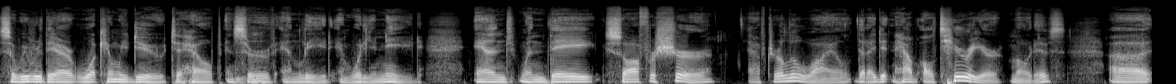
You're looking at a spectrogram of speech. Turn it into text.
So we were there. What can we do to help and mm-hmm. serve mm-hmm. and lead? And what do you need? And when they saw for sure after a little while that I didn't have ulterior motives. Uh,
